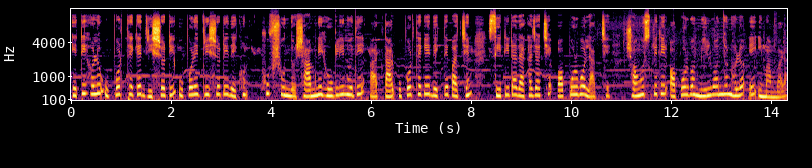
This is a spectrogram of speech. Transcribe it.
এটি হলো উপর থেকে দৃশ্যটি। উপরের দৃশ্যটি দেখুন, খুব সুন্দর। সামনে হুগলি নদী আর তার উপর থেকেই দেখতে পাচ্ছেন সিটিটা দেখা যাচ্ছে অপূর্ব লাগছে। সংস্কৃতির অপূর্ব মিলবন্ধন হলো এই ইমামবাড়া।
